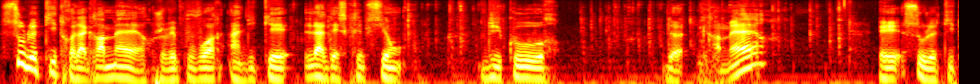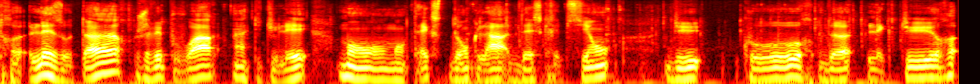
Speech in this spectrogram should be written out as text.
Sous le titre La grammaire, je vais pouvoir indiquer la description du cours de grammaire. Et sous le titre Les auteurs, je vais pouvoir intituler mon, mon texte, donc la description du cours de lecture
